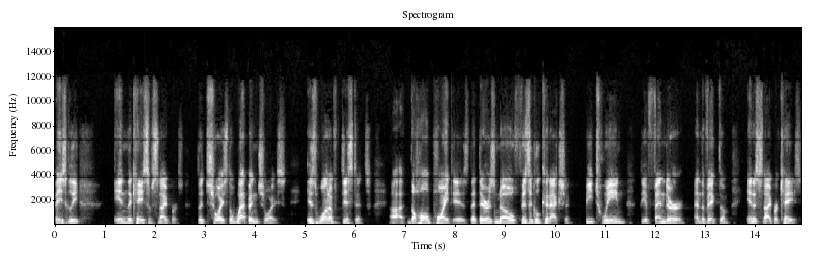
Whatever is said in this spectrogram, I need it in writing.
basically, in the case of snipers, the choice, the weapon choice, is one of distance. Uh, the whole point is that there is no physical connection between the offender and the victim in a sniper case.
